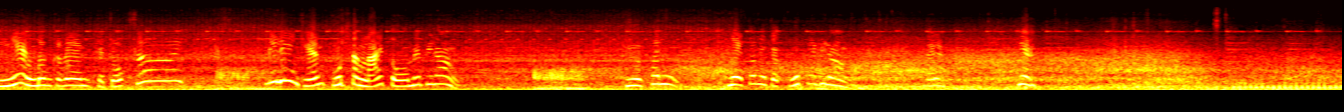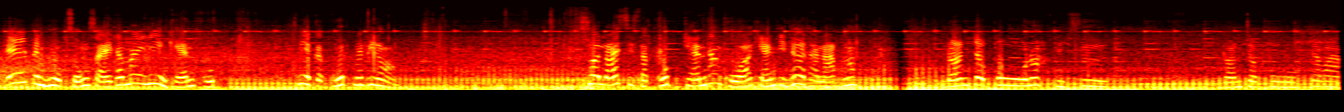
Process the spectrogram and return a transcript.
มีแง่งเบิ่งกระเวนกระจกเซ้ยมีลิงแขนกุดตั้งหลายโตไหมพี่น้อง คือคนเนี่ยตัวนี้กับกุดไหมพี่น้องได้ละเนี่ยเอ๊ะเป็นหูบสงสัยถ้าไม่ลี่งแขนกุด เนี่ยกระกุดไหมพี่น้อง ส่วนร้ายสิสะกุดแขนทั้งหัวแขนที่เธอถนัดเนาะดอนเจ้าปูเนาะนี่ซื้อดอนเจ้าปูจะว่า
